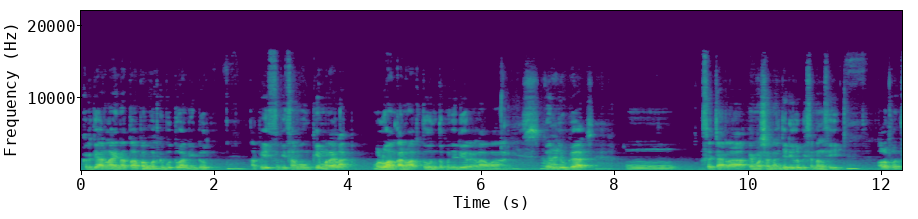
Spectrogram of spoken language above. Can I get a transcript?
kerjaan lain atau apa buat kebutuhan hidup hmm. tapi sebisa mungkin merelak meluangkan waktu untuk menjadi relawan. Yes, dan juga mm, secara emosional jadi lebih seneng sih. Hmm. walaupun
